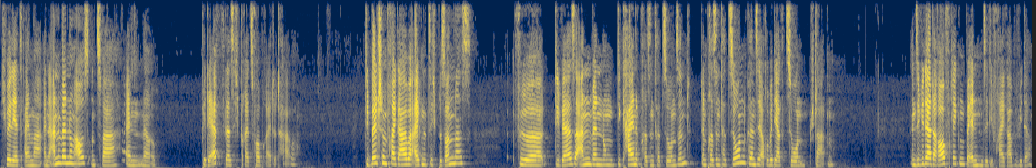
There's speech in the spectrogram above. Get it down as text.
Ich wähle jetzt einmal eine Anwendung aus, und zwar eine PDF, das ich bereits vorbereitet habe. Die Bildschirmfreigabe eignet sich besonders für diverse Anwendungen, die keine Präsentation sind, denn Präsentationen können Sie auch über die Aktion starten. Wenn Sie wieder darauf klicken, beenden Sie die Freigabe wieder.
